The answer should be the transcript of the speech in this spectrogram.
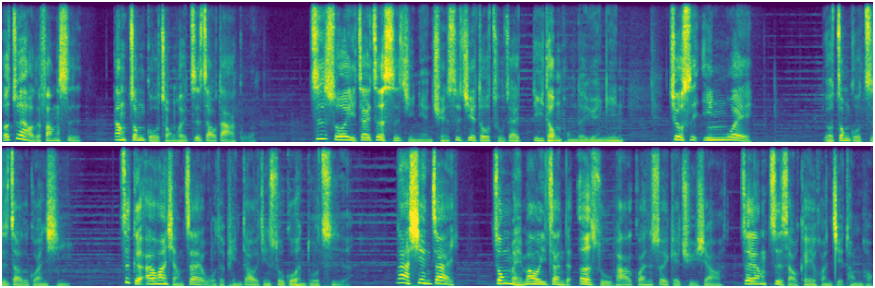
而最好的方式让中国重回制造大国。之所以在这十几年全世界都处在低通膨的原因，就是因为有中国制造的关系。这个爱幻想在我的频道已经说过很多次了。那现在中美贸易战的二十五趴关税给取消，这样至少可以缓解通膨。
